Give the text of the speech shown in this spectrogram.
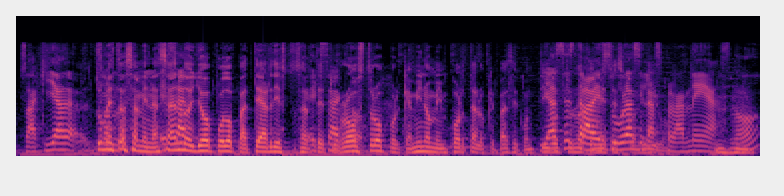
O sea, aquí ya... Tú me estás amenazando, Exacto. yo puedo patear y destrozarte tu Exacto. rostro porque a mí no me importa lo que pase contigo. Y haces no travesuras y las planeas. ¿no?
